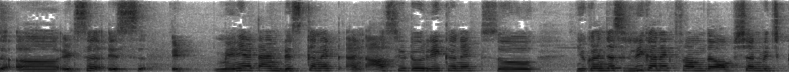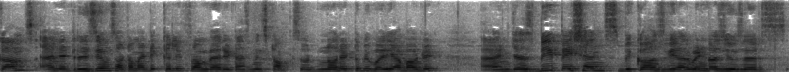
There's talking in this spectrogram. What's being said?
uh, it's a, it many a time disconnect and asks you to reconnect. So you can just reconnect from the option which comes and it resumes automatically from where it has been stopped. So no need to be worry about it. And just be patient because we are Windows users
